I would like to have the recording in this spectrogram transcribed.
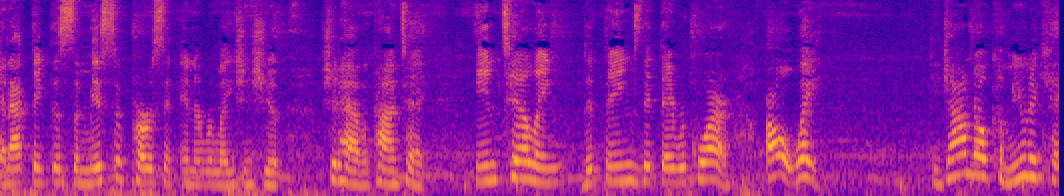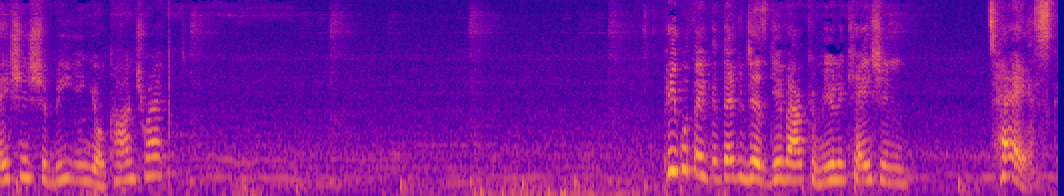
and I think the submissive person in a relationship should have a contract in telling the things that they require. Oh, wait. Did y'all know communication should be in your contract? People think that they can just give out communication tasks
